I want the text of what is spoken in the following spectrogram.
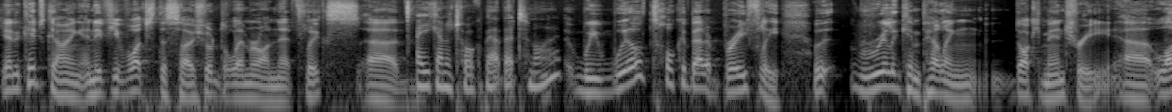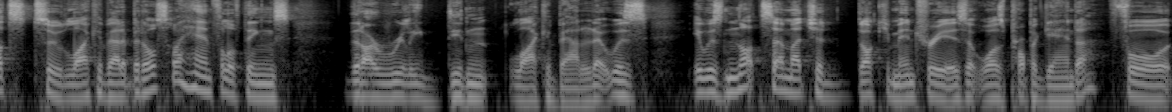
Yeah, and it keeps going. And if you've watched The Social Dilemma on Netflix, uh, are you going to talk about that tonight? We will talk about it briefly. Really compelling documentary. Uh, lots to like about it, but also a handful of things that I really didn't like about it. It was it was not so much a documentary as it was propaganda for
